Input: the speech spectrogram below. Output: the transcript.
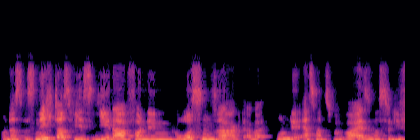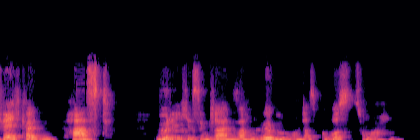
und das ist nicht das, wie es jeder von den Großen sagt, aber um dir erstmal zu beweisen, dass du die Fähigkeiten hast, würde ich es in kleinen Sachen üben und das bewusst zu machen.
